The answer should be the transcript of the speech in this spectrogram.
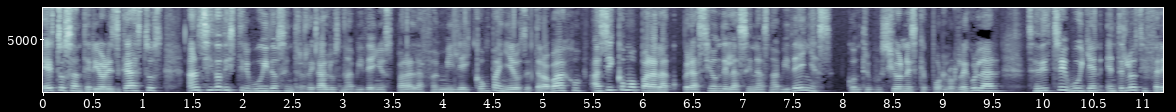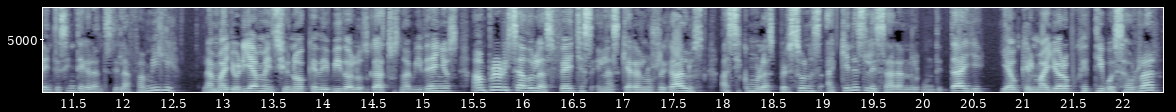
Estos anteriores gastos han sido distribuidos entre regalos navideños para la familia y compañeros de trabajo, así como para la cooperación de las cenas navideñas, contribuciones que por lo regular se distribuyen entre los diferentes integrantes de la familia. La mayoría mencionó que debido a los gastos navideños han priorizado las fechas en las que harán los regalos, así como las personas a quienes les harán algún detalle, y aunque el mayor objetivo es ahorrar,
